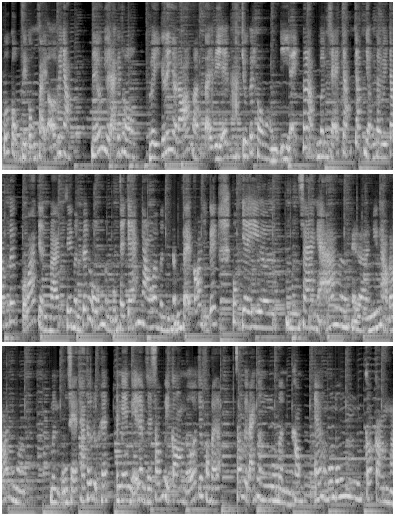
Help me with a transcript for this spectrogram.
cuối cùng thì cũng phải ở với nhau nếu như đã kết hôn vì cái lý do đó mà tại vì em chưa kết hôn như vậy. Tức là mình sẽ chấp chấp nhận tại vì trong cái quá trình mà khi mình kết hôn mình cũng sẽ chán nhau mình cũng sẽ có những cái phút giây ờ, uh, xa ngã hay là như nào đó nhưng mà mình cũng sẽ tha thứ được hết. Em em nghĩ là mình sẽ sống vì con nữa chứ không phải là sống vì bản thân mình không. Em không có muốn có con mà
